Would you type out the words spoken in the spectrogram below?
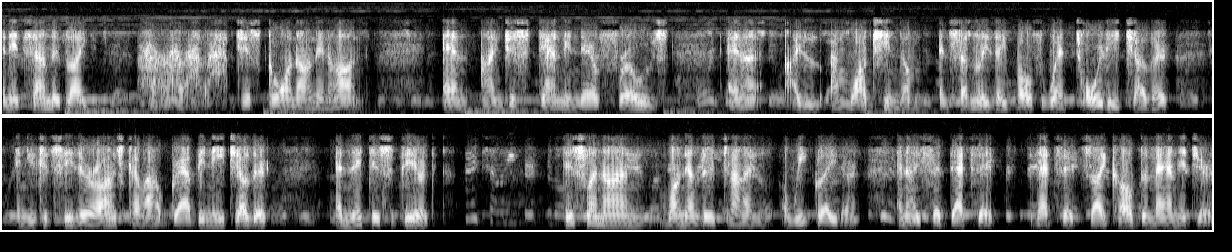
and it sounded like just going on and on. And I'm just standing there, froze, and I, I, I'm watching them, and suddenly they both went toward each other and you could see their arms come out, grabbing each other, and they disappeared. This went on one other time a week later, and I said, That's it. That's it. So I called the manager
